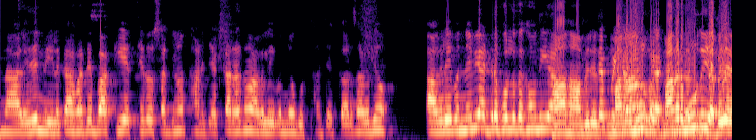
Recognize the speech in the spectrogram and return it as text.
ਨਾਲ ਇਹਦੇ ਮੇਲ ਕਾਫਾ ਤੇ ਬਾਕੀ ਇੱਥੇ ਤੋਂ ਸੱਜਣੋਂ ਥਣ ਚੈੱਕ ਕਰ ਸਕਦੇ ਹੋ ਅਗਲੇ ਬੰਨੇ ਗੁੱਠਾ ਚੈੱਕ ਕਰ ਸਕਦੇ ਹੋ। ਅਗਲੇ ਬੰਨੇ ਵੀ ਆਰਡਰ ਫੁੱਲ ਦਿਖਾਉਂਦੀ ਆ। ਹਾਂ ਹਾਂ ਵੀਰੇ ਮਗਰ ਮੂੰਹ ਮਗਰ ਮੂੰਹ ਤੇ ਹੀ ਆ ਵੀਰੇ।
